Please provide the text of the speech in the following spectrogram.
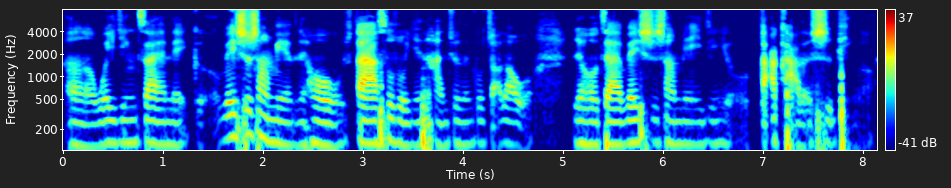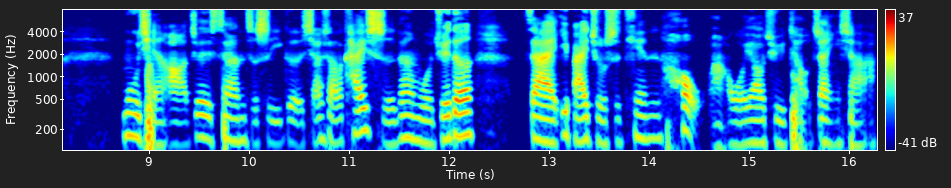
呃我已经在那个微视上面，然后大家搜索银寒就能够找到我，然后在微视上面已经有打卡的视频了。目前啊，这虽然只是一个小小的开始，但我觉得在一百九十天后啊，我要去挑战一下，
